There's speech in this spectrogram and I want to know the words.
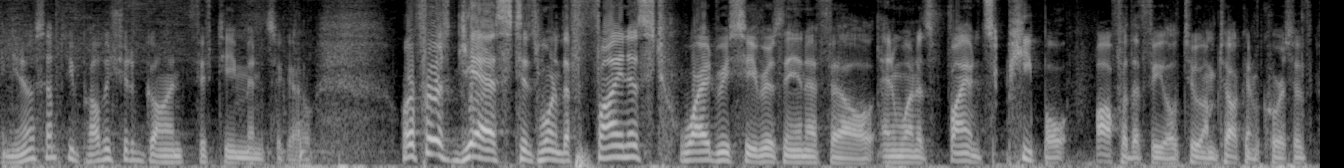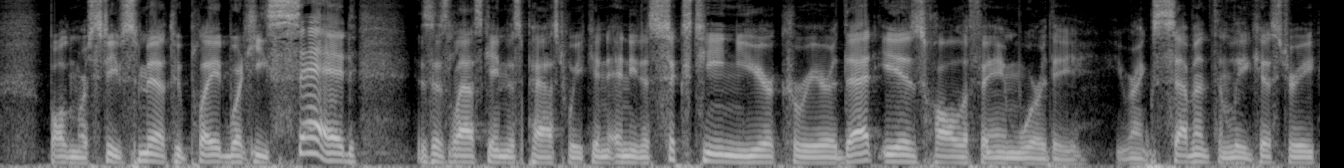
And you know something? You probably should have gone 15 minutes ago. Our first guest is one of the finest wide receivers in the NFL and one of its finest people off of the field, too. I'm talking, of course, of Baltimore Steve Smith, who played what he said is his last game this past weekend, ending a 16 year career that is Hall of Fame worthy. He ranks seventh in league history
